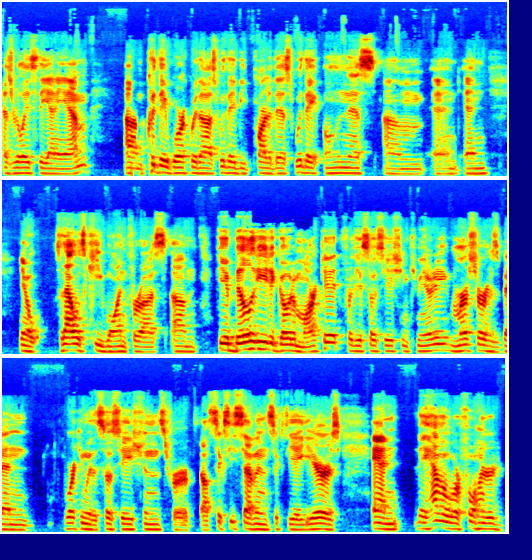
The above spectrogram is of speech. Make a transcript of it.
as relates to the NAM. Um, could they work with us? Would they be part of this? Would they own this? Um, and and you know, so that was key one for us. Um, the ability to go to market for the association community. Mercer has been working with associations for about 67, 68 years, and they have over 400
